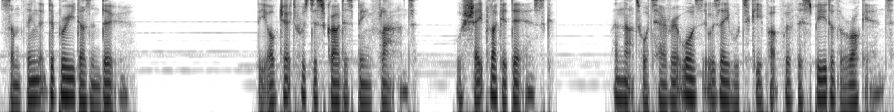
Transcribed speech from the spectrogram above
something that debris doesn't do. The object was described as being flat, or shaped like a disc, and that whatever it was, it was able to keep up with the speed of the rocket.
